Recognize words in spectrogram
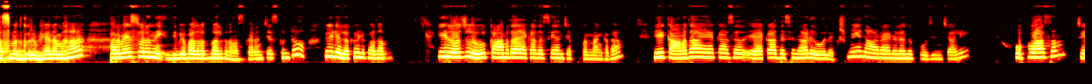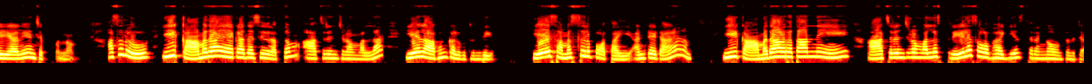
అస్మద్ గురుభ్యో నమ. పరమేశ్వరుని దివ్యపాద పద్మాలకు నమస్కారం చేసుకుంటూ వీడియోలోకి వెళ్ళిపోదాం. ఈరోజు కామదా ఏకాదశి అని చెప్పుకుందాం కదా. ఈ కామదా ఏకాశ ఏకాదశి నాడు లక్ష్మీనారాయణులను పూజించాలి ఉపవాసం చేయాలి అని చెప్పుకుందాం. అసలు ఈ కామదా ఏకాదశి వ్రతం ఆచరించడం వల్ల ఏ లాభం కలుగుతుంది? ఏ సమస్యలు పోతాయి? అంటేట ఈ కామదా వ్రతాన్ని ఆచరించడం వల్ల స్త్రీల సౌభాగ్యం స్థిరంగా ఉంటుందిట.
